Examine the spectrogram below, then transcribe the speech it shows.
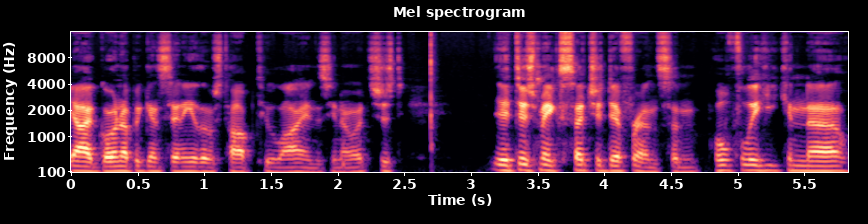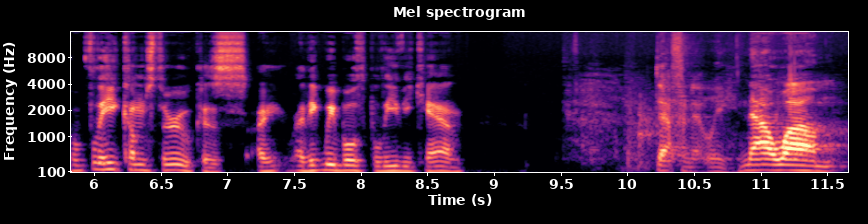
yeah, going up against any of those top two lines. You know, it's just it just makes such a difference and hopefully he can uh, hopefully he comes through because I, I think we both believe he can. Definitely. Now um,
